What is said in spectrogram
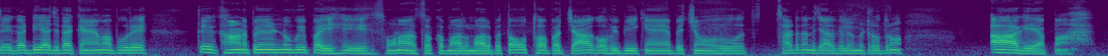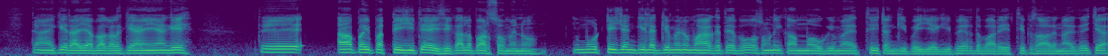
ਤੇ ਗੱਡੀ ਅੱਜ ਦਾ ਕਾਇਮ ਆ ਪੂਰੇ। ਤੇ ਖਾਣ ਪੀਣ ਨੂੰ ਵੀ ਭਾਈ ਇਹ ਸੋਹਣਾ ਸੁੱਖ ਮਾਲ ਮਾਲ ਪਤਾ ਉੱਥੋਂ ਆਪਾਂ ਚਾਹ ਕੌਫੀ ਪੀ ਕੇ ਆਏ ਆ ਪਿੱਛੋਂ ਉਹ ਸਾਢੇ ਤਿੰਨ 4 ਕਿਲੋਮੀਟਰ ਉਧਰੋਂ ਆ ਗਏ ਆਪਾਂ। ਤੇ ਐਂ ਕਿ ਰਾਜਾ ਬਗਲ ਕੇ ਆਏ ਆਂਗੇ। ਤੇ ਆ ਭਾਈ ਪੱਤੀ ਜੀ ਤੇ ਆਈ ਸੀ ਕੱਲ ਪਰਸੋਂ ਮੈਨੂੰ। ਮੋਟੀ ਚੰਗੀ ਲੱਗੀ ਮੈਨੂੰ, ਮੈਂ ਕਿਹਾ ਕਿਤੇ ਬਹੁਤ ਸੋਹਣੀ ਕੰਮ ਆਊਗੀ, ਮੈਂ ਇੱਥੇ ਟੰਗੀ ਪਈ ਹੈਗੀ, ਫਿਰ ਦੁਬਾਰੇ ਇੱਥੇ ਫਸਾ ਦੇਣਾ ਇਹਦੇ 'ਚ।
